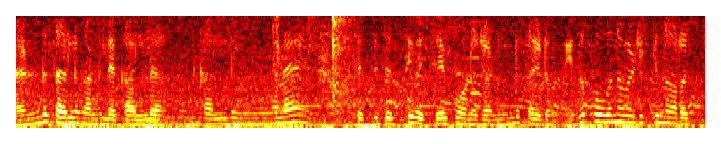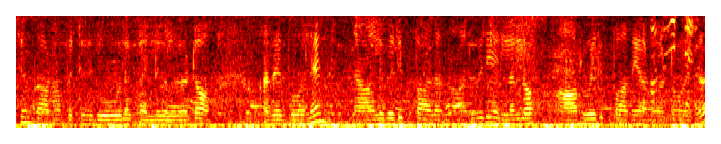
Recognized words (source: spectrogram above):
രണ്ട് സൈഡിലും കണ്ടില്ലേ കല്ല്? കല്ലിങ്ങനെ ചെത്തി ചെത്തി വെച്ചേക്കുവാണ് രണ്ട് സൈഡും. ഇത് പോകുന്ന വഴിക്ക് നിറച്ചും കാണാൻ പറ്റും. ഇതുപോലെ കല്ലുകൾ കേട്ടോ. അതേപോലെ നാല് വരിപ്പാത നാല് വരി അല്ലല്ലോ ആറ് വരിപ്പാതയാണ് കേട്ടോ ഇത്.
